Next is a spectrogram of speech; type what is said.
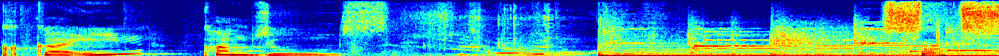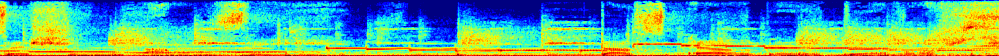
Kokainkonsums. Succession am See. Das Erbe der Woschs.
